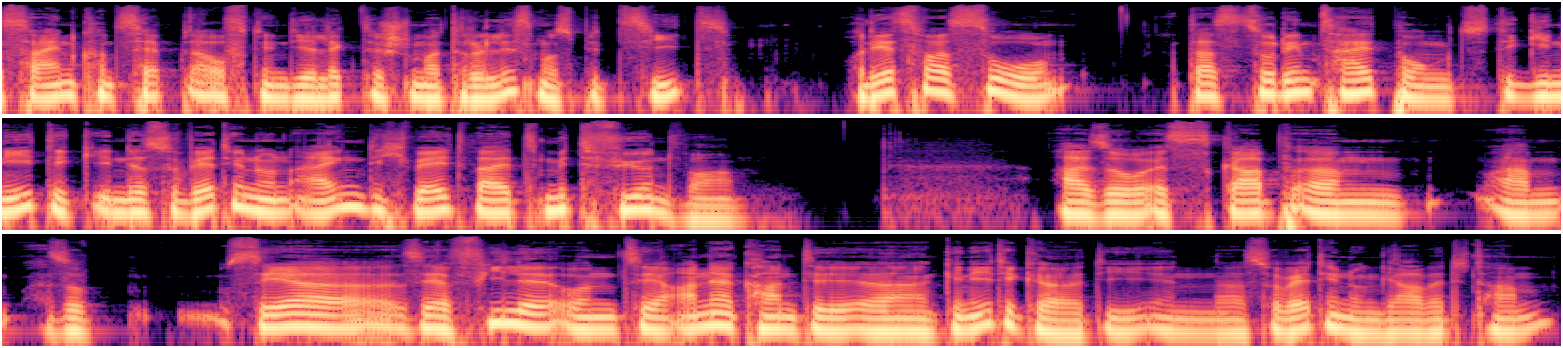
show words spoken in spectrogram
sein Konzept auf den dialektischen Materialismus bezieht. Und jetzt war es so, dass zu dem Zeitpunkt die Genetik in der Sowjetunion eigentlich weltweit mitführend war. Also es gab ähm, ähm, also sehr, sehr viele und sehr anerkannte äh, Genetiker, die in der Sowjetunion gearbeitet haben.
